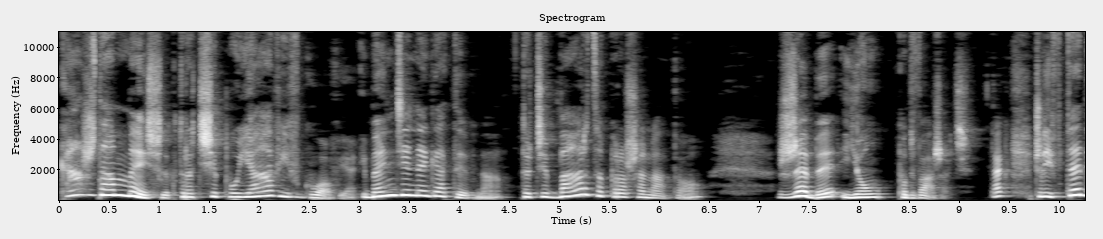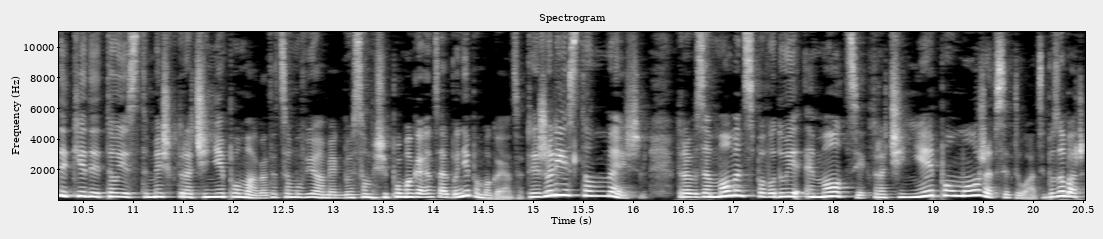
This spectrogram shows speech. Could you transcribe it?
Każda myśl, która ci się pojawi w głowie i będzie negatywna, to cię bardzo proszę na to, żeby ją podważać. Tak? Czyli wtedy, kiedy to jest myśl, która ci nie pomaga, to co mówiłam, jakby są myśli pomagające albo niepomagające, to jeżeli jest to myśl, która za moment spowoduje emocję, która ci nie pomoże w sytuacji, bo zobacz,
